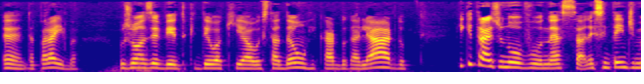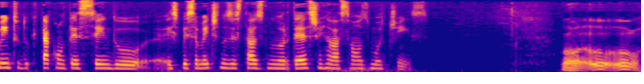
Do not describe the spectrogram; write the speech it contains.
É, da Paraíba. O João Azevedo, que deu aqui ao Estadão, Ricardo Galhardo. O que, que traz de novo nessa, nesse entendimento do que está acontecendo, especialmente nos estados do Nordeste, em relação aos motins? Bom, o,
